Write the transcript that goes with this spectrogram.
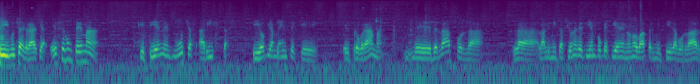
Sí, muchas gracias. Ese es un tema que tiene muchas aristas y obviamente que el programa, de verdad, por la, la- las limitaciones de tiempo que tiene, no nos va a permitir abordar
